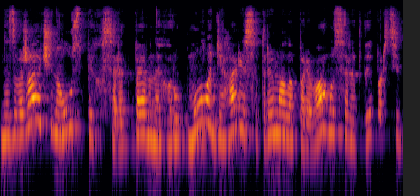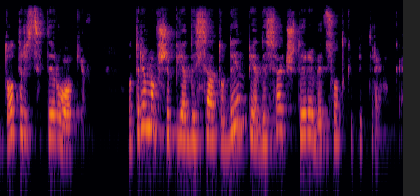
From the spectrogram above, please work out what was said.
Незважаючи на успіх серед певних груп молоді, Гарріс отримала перевагу серед виборців до 30 років, отримавши 51-54% підтримки.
